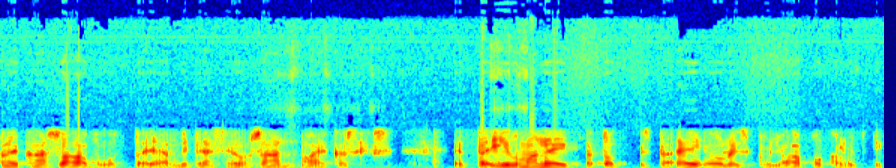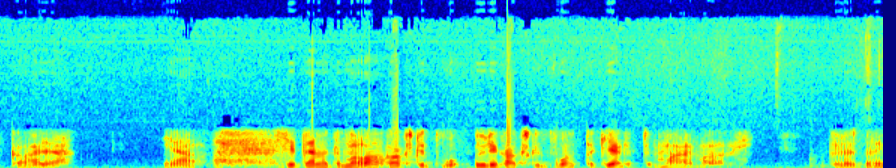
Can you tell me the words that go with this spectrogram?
aikaan saavuutta ja mitä se on saanut aikaiseksi. Että ilman Eikkatoppista ei olisi kyllä apokalyptikaa ja, ja sitä, mitä me ollaan 20, yli 20 vuotta kierretty maailmalla, niin kyllä se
